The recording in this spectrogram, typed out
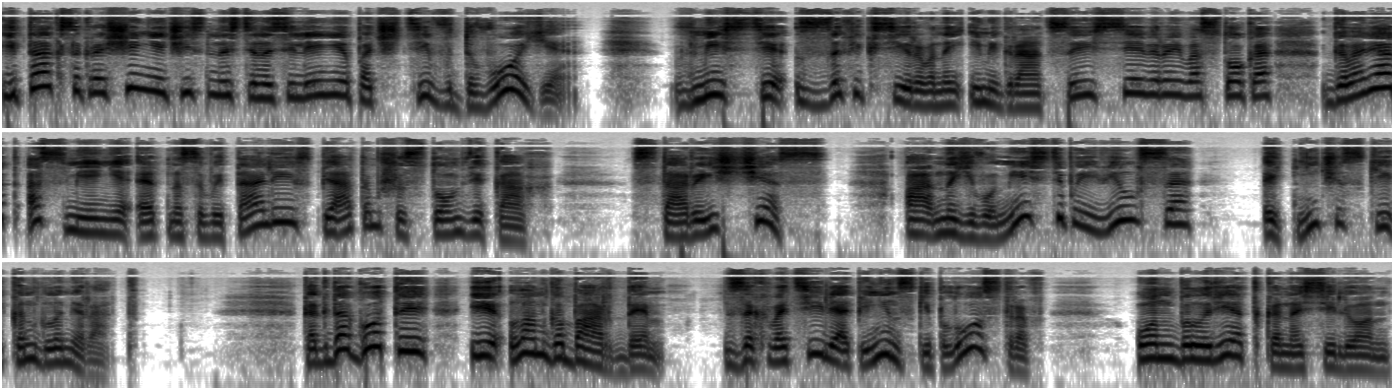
Итак, сокращение численности населения почти вдвое. вместе с зафиксированной иммиграцией с севера и востока говорят о смене этноса в Италии в V-VI веках. Старый исчез, а на его месте появился этнический конгломерат. Когда готы и лангобарды захватили Апеннинский полуостров, он был редко населен,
